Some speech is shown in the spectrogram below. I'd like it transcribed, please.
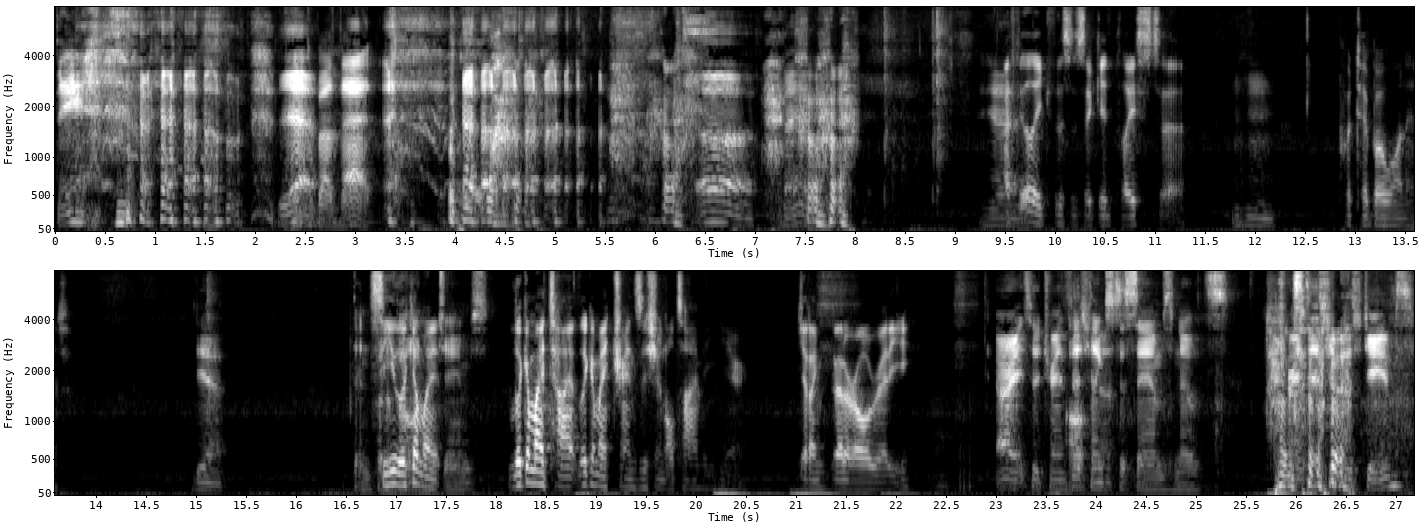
Damn. Think yeah. about that. Uh. Yeah. I feel like this is a good place to hmm put a bow on it. Yeah. Then See, look at my- James. Look at my time. Look at my transitional timing here. Getting better already. All right. So transition. All thanks us. to Sam's notes. transition us, James.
